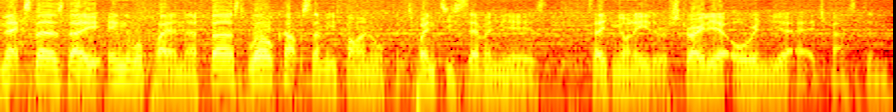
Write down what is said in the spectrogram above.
Next Thursday, England will play in their first World Cup semi final for 27 years, taking on either Australia or India at Edgbaston.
